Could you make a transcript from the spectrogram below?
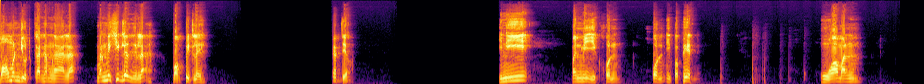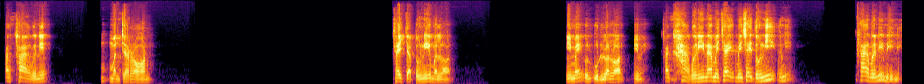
มองมันหยุดการทำงานแล้ว มันไม่คิดเรื่องอื่นแล้วบอกปิดเลยแป๊บเดียว ทีนี้มันมีอีกคนคนอีกประเภท หัวมันข้างๆตัวนี้ มันจะร้อน ใครจับตรงนี้มันร้อน มีไหมอุ่นๆร้อนๆมีไหมข้างๆตรงนี้นะไม่ใช่ ไม่ใช่ตรงนี้ตรงนี้ ข้างตรงนี้นี่นี่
